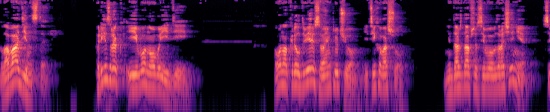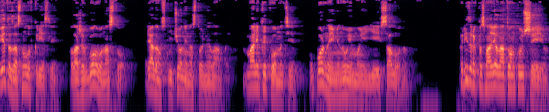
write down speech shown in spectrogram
Глава 11. Призрак и его новые идеи. Он открыл дверь своим ключом и тихо вошел. Не дождавшись его возвращения, Света заснула в кресле, положив голову на стол, рядом с включенной настольной лампой, в маленькой комнате, упорно именуемой ей салоном. Призрак посмотрел на тонкую шею,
